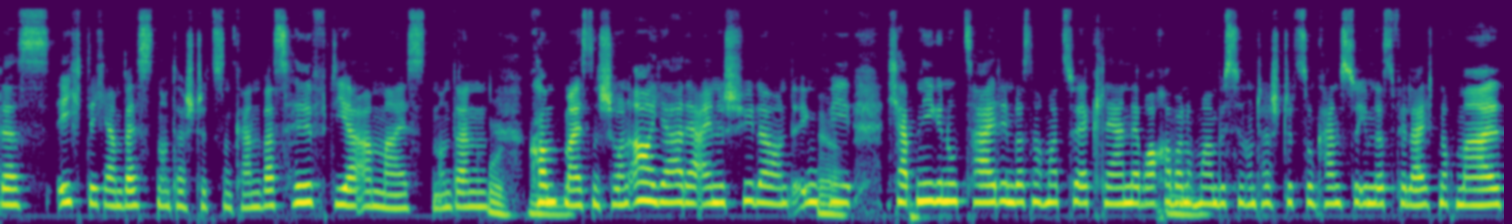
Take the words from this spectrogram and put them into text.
dass ich dich am besten unterstützen kann. Was hilft dir am meisten? Und dann cool. kommt mhm. meistens schon, oh ja, der eine Schüler und irgendwie, ja. ich habe nie genug Zeit, ihm das nochmal zu erklären. Der braucht aber mhm. nochmal ein bisschen Unterstützung. Kannst du ihm das vielleicht nochmal,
